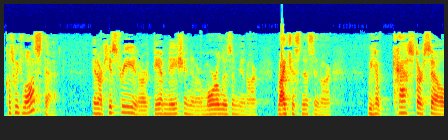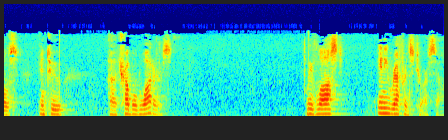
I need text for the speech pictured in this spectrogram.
Because we've lost that in our history, in our damnation, in our moralism, in our righteousness, in our, we have cast ourselves into uh, troubled waters. We've lost any reference to ourselves.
